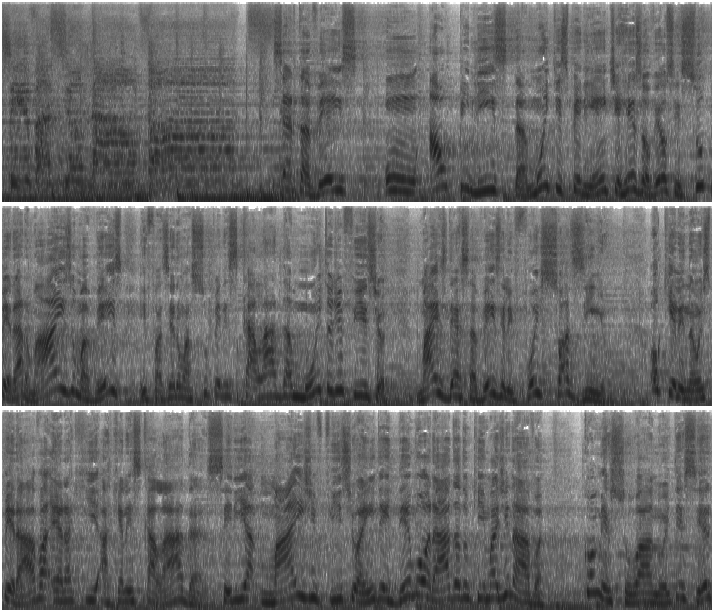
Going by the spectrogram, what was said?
Motivacional Vox. Certa vez, um alpinista muito experiente resolveu se superar mais uma vez e fazer uma super escalada muito difícil. Mas dessa vez ele foi sozinho. O que ele não esperava era que aquela escalada seria mais difícil ainda e demorada do que imaginava. Começou a anoitecer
